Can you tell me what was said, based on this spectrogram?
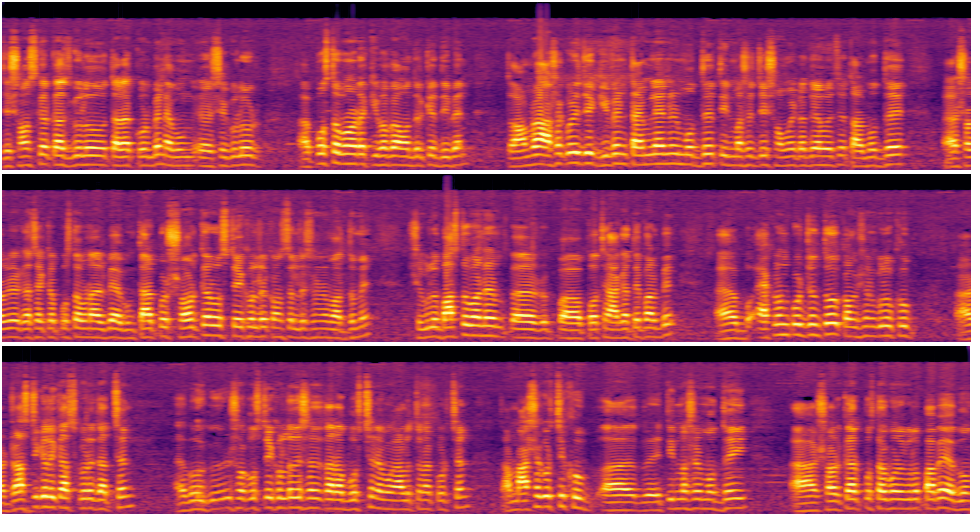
যে সংস্কার কাজগুলো তারা করবেন এবং সেগুলোর প্রস্তাবনাটা কীভাবে আমাদেরকে দিবেন। তো আমরা আশা করি যে গিভেন টাইমলাইনের মধ্যে তিন মাসের যে সময়টা দেওয়া হয়েছে, তার মধ্যে সরকারের কাছে একটা প্রস্তাবনা আসবে এবং তারপর সরকার ও স্টেক হোল্ডার কনসালটেশনের মাধ্যমে সেগুলো বাস্তবায়নের পথে আগাতে পারবে। এখন পর্যন্ত কমিশনগুলো খুব ড্রাস্টিক্যালি কাজ করে যাচ্ছেন। এবং সকল স্টেক হোল্ডারদের সাথে তারা বসছেন এবং আলোচনা করছেন। আমরা আশা করছি খুব তিন মাসের মধ্যেই সরকার প্রস্তাবনাগুলো পাবে এবং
